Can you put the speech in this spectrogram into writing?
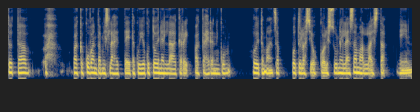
tota, vaikka kuvantamislähetteitä kuin joku toinen lääkäri, vaikka heidän niin kuin hoitamansa potilasjoukko olisi suunnilleen samanlaista, niin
